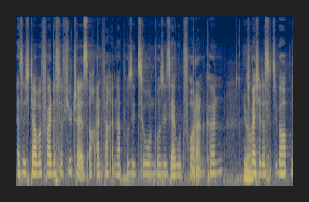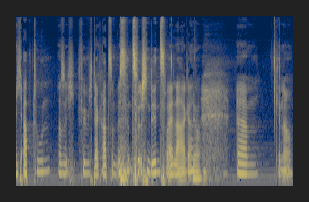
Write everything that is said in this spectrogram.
also ich glaube, Fridays for Future ist auch einfach in einer Position, wo sie sehr gut fordern können. Ja. Ich möchte das jetzt überhaupt nicht abtun. Also ich fühle mich da gerade so ein bisschen zwischen den zwei Lagern. ja. Ähm, genau.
